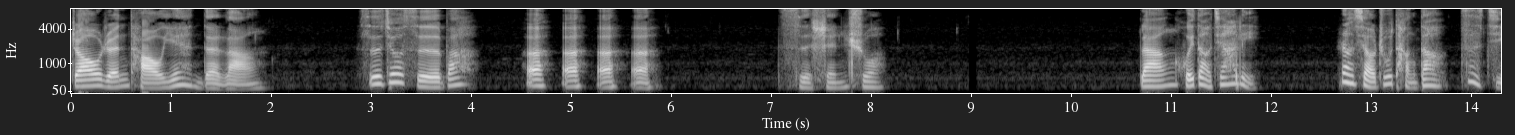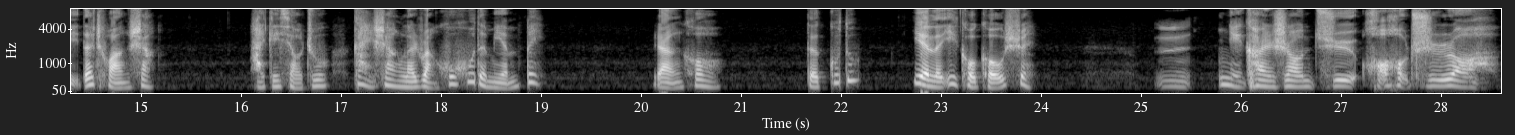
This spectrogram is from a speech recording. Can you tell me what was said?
招人讨厌的狼，死就死吧，呵呵呵呵。死神说：“狼回到家里，让小猪躺到自己的床上，还给小猪盖上了软乎乎的棉被，然后。”的咕嘟，咽了一口口水。嗯，你看上去好好吃啊，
